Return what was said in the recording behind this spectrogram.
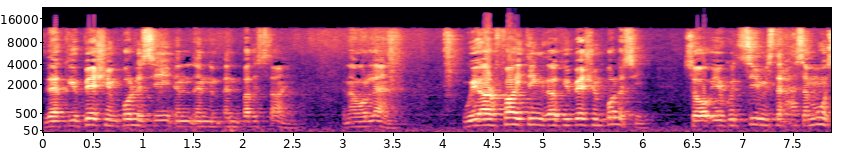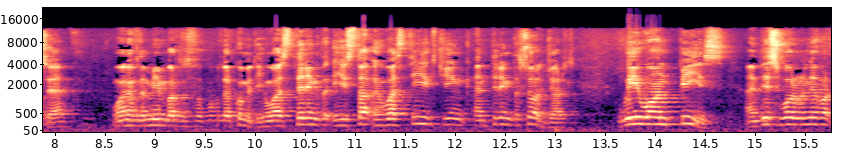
The Occupation Policy in, in, in Palestine, in our land. We are fighting the occupation policy. So you could see Mr. Hassan Musa, one of the members of the Popular Committee, he was telling, the, he, start, he was teaching and telling the soldiers, we want peace, and this war will never.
